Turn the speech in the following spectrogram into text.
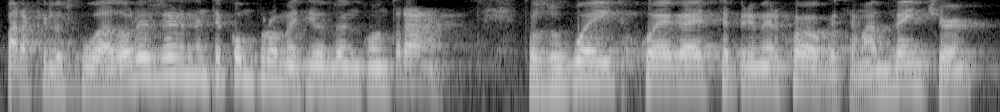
para que los jugadores realmente comprometidos lo encontraran. Entonces Wade juega este primer juego que se llama Adventure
